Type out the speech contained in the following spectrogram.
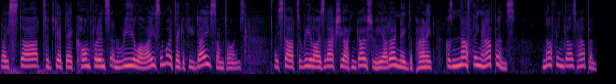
they start to get their confidence and realize, it might take a few days sometimes, they start to realize that actually I can go through here, I don't need to panic because nothing happens. Nothing does happen.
